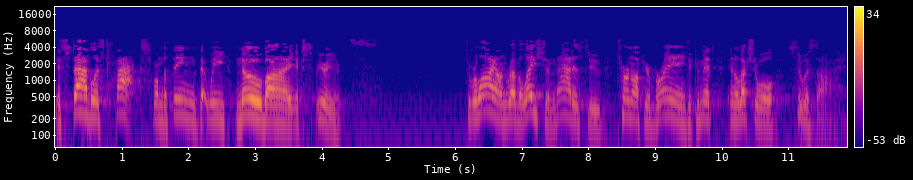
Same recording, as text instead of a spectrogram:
established facts from the things that we know by experience. To rely on revelation, that is to turn off your brain, to commit intellectual suicide.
